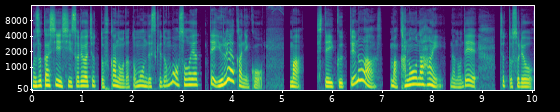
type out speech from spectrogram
難しいしそれはちょっと不可能だと思うんですけどもそうやって緩やかにこうまあしていくっていうのは、まあ、可能な範囲なのでちょっとそれを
